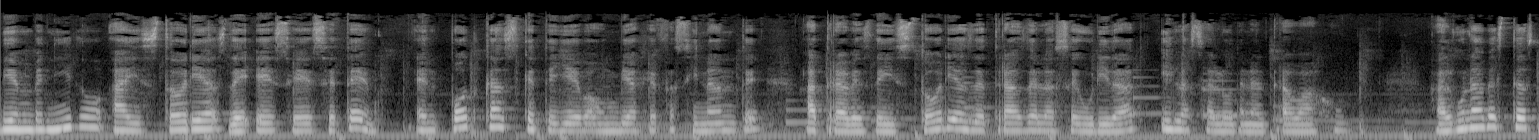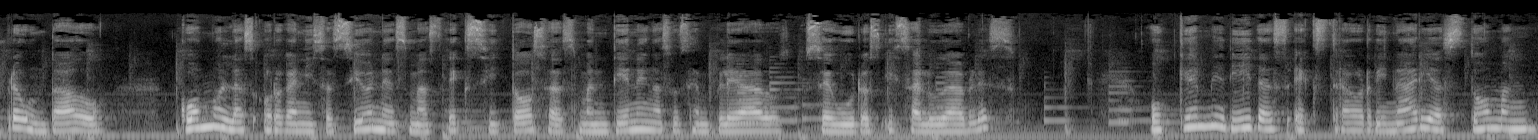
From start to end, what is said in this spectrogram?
Bienvenido a Historias de SST, el podcast que te lleva a un viaje fascinante a través de historias detrás de la seguridad y la salud en el trabajo. ¿Alguna vez te has preguntado cómo las organizaciones más exitosas mantienen a sus empleados seguros y saludables? ¿O qué medidas extraordinarias toman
